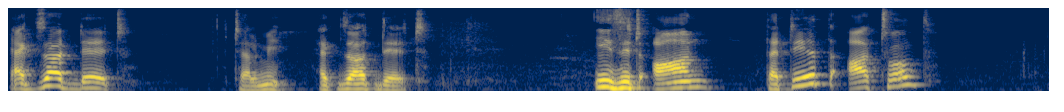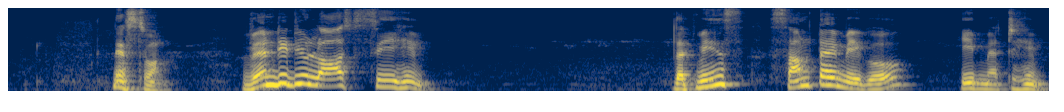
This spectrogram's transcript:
exact date. Tell me exact date. Is it on 30th or 12th? Next one. When did you last see him? That means some time ago he met him.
